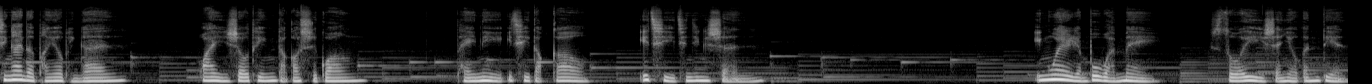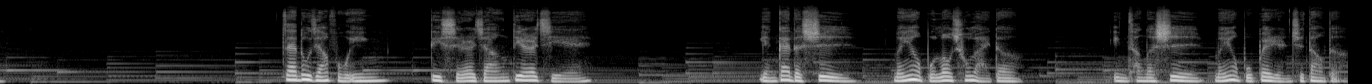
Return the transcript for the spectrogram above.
亲爱的朋友，平安！欢迎收听祷告时光，陪你一起祷告，一起亲近神。因为人不完美，所以神有恩典。在路加福音第十二章第二节，掩盖的事没有不露出来的，隐藏的事没有不被人知道的。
